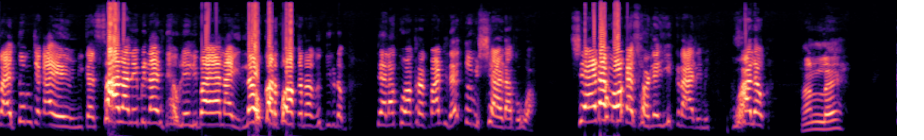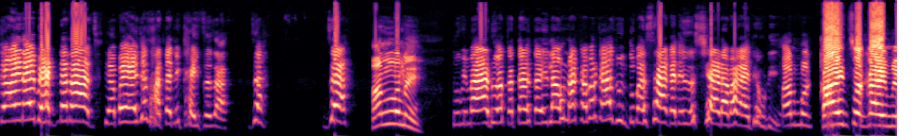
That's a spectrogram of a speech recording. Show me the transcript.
काय तुमच्या काय मी काय सालाने बिलाने ठेवलेली बाया नाही. लवकर कोकरा तिकडं. त्याला कोकरा पाठी तुम्ही शियाडा कुवा शियाडा मोठा सोडले इकडे आले मी. व्हा लवकर आणलंय? काय नाही भेटणार आज. त्या बायाच्याच हाताने खायचं जा. जा. जा. आणलं नाही. तुम्ही माझ्या डोक्यात तळतळी लावू नका बरं का अजून तुम्हाला सांगायचं शेडा बघाय तेवढी. अरे मग कायच काय मी?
